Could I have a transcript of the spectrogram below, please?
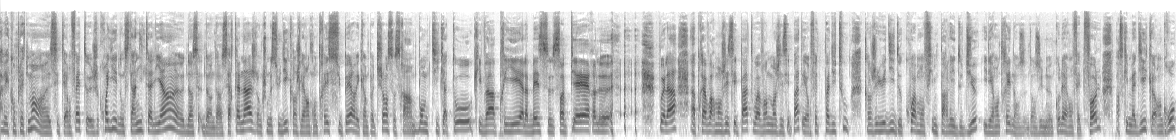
Ah mais complètement. Euh, c'était en fait, euh, je croyais, donc c'était un Italien euh, d'un certain âge, donc je me suis dit quand je l'ai rencontré, super, avec un peu de chance, ce sera un bon petit cateau qui va prier à la messe Saint-Pierre, le voilà, après avoir mangé ses pâtes ou avant de manger ses pâtes, et en fait pas du tout. Quand je lui ai dit de quoi mon film parlait de Dieu, il est rentré dans, dans une colère en fait folle, parce qu'il m'a dit qu'en gros,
